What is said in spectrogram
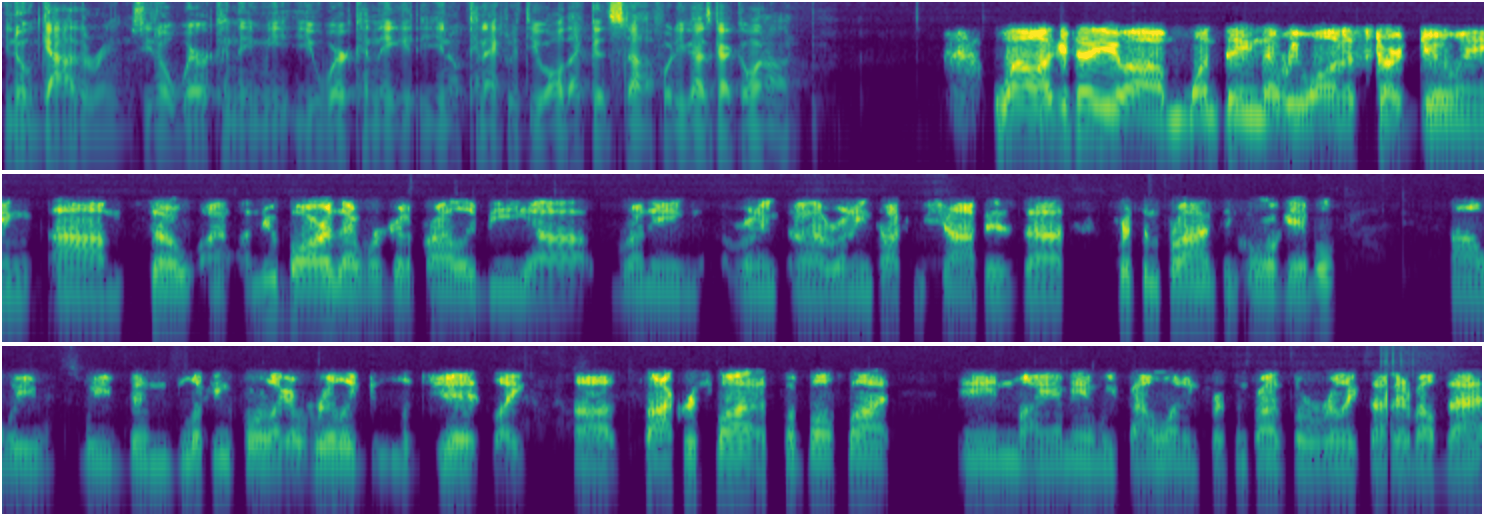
you know gatherings? You know where can they meet you? Where can they you know connect with you? All that good stuff. What do you guys got going on well, I can tell you um, one thing that we want to start doing. Um, so a, a, new bar that we're going to probably be uh, running, running, uh, running, talking shop is uh, Fritz and Franz in Coral Gables. Uh, we we've been looking for like a really legit like uh, soccer spot, a football spot in Miami, and we found one in Fritz and Franz. So we're really excited about that.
